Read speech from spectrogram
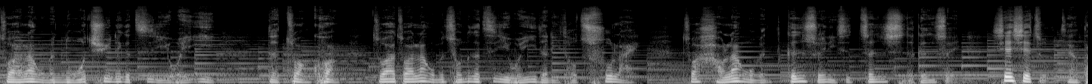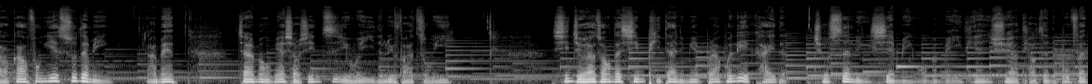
主啊，让我们挪去那个自以为意的状况。主啊，主啊，让我们从那个自以为意的里头出来。主啊，好让我们跟随你是真实的跟随。谢谢主，这样祷告奉耶稣的名，阿门。家人们，我们要小心自以为意的律法主义。新酒要装在新皮带里面，不然会裂开的。求圣灵显明我们每一天需要调整的部分。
